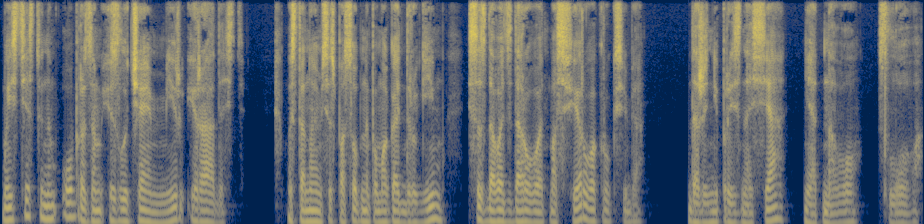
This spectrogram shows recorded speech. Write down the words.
мы естественным образом излучаем мир и радость. Мы становимся способны помогать другим и создавать здоровую атмосферу вокруг себя, даже не произнося ни одного слова.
